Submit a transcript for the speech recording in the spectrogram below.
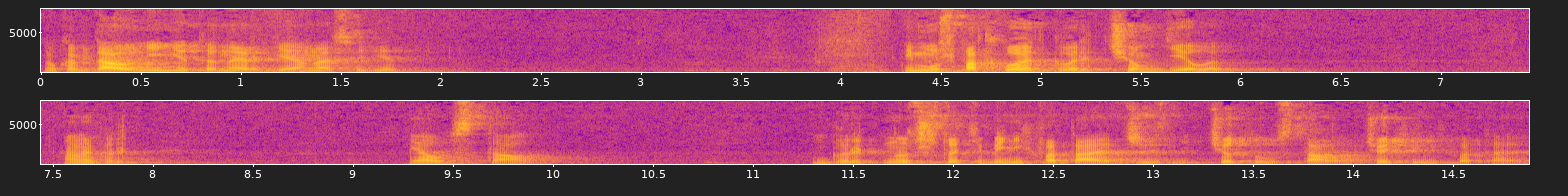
Но когда у нее нет энергии, она сидит. И муж подходит, говорит, в чем дело? Она говорит, я устал. Он говорит, ну что тебе не хватает в жизни? Что ты устал? Что тебе не хватает?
